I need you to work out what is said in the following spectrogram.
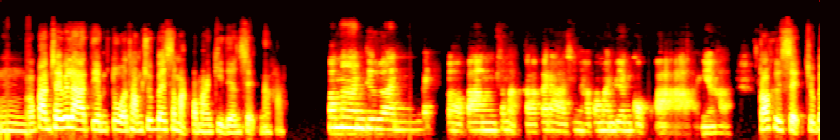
อืมน้องปานใช้เวลาเตรียมตัวทำชุดใบสมัครประมาณกี่เดือนเสร็จนะคะ ประมาณเดือนเอ่อปาล์มสมัครกรกฎาใช่ไหมคะประมาณเดือนกว่าๆอย่างเงี้ยค่ะ ก็คือเสร็จชุดใบ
